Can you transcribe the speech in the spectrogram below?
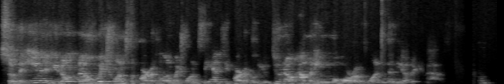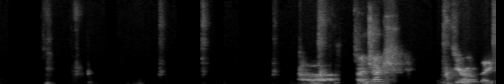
So that even if you don't know which one's the particle and which one's the antiparticle, you do know how many more of one than the other you have. Uh, time check, zero? Like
